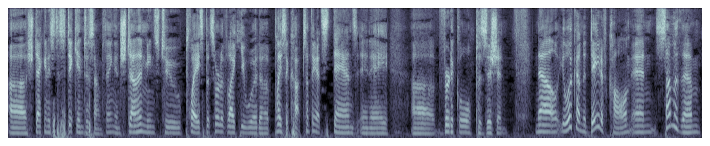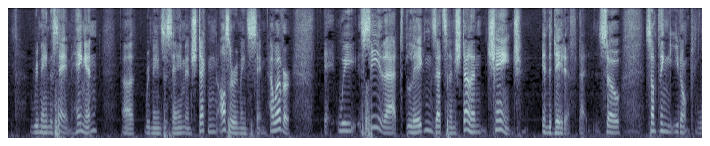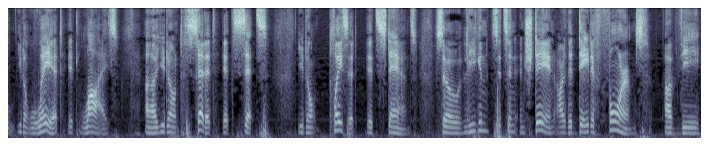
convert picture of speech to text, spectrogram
uh, stecken is to stick into something, and stellen means to place, but sort of like you would uh, place a cup, something that stands in a uh, vertical position. Now, you look on the dative column, and some of them remain the same. Hängen uh, remains the same, and stecken also remains the same. However, we see that legen, setzen, and stellen change in the dative. That, so something you don't you don't lay it, it lies. Uh, you don't set it, it sits. You don't place it, it stands. So liegen, sitzen, and stehen are the dative forms of the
